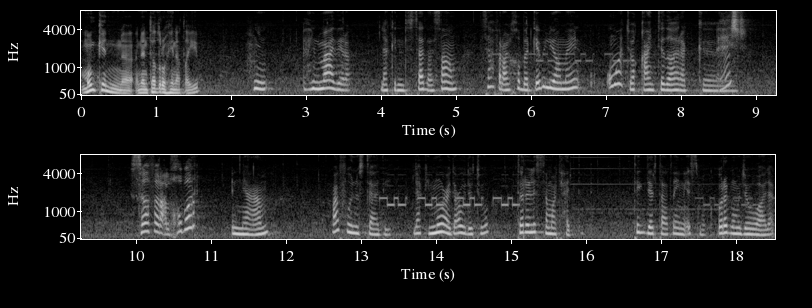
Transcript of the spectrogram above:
ممكن ننتظره هنا طيب؟ المعذرة لكن الأستاذ عصام سافر على الخبر قبل يومين وما أتوقع انتظارك إيش؟ سافر على الخبر؟ نعم عفوا أستاذي لكن موعد عودته ترى لسه ما تحدد تقدر تعطيني اسمك ورقم جوالك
